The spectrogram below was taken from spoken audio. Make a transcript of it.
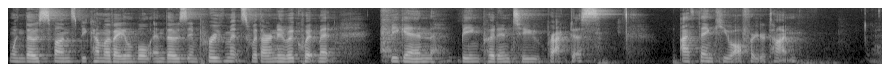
when those funds become available and those improvements with our new equipment begin being put into practice. I thank you all for your time. All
